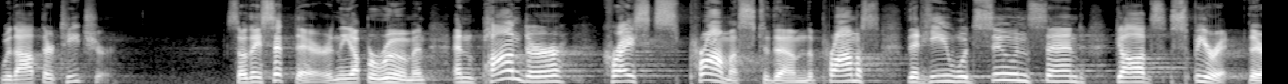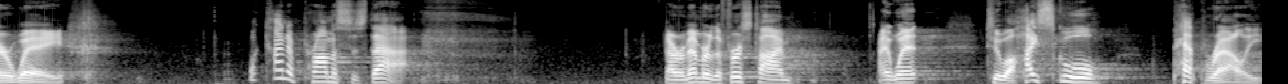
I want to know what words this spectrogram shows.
without their teacher. So they sit there in the upper room and, and ponder Christ's promise to them, the promise that he would soon send God's Spirit their way. What kind of promise is that? I remember the first time I went to a high school pep rally.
